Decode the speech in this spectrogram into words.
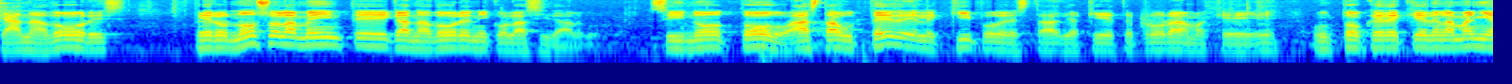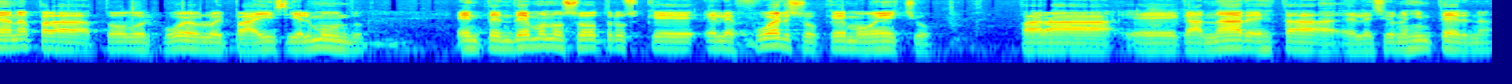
ganadores, pero no solamente ganadores Nicolás Hidalgo, sino todo, hasta ustedes, el equipo del estadio aquí de este programa, que es un toque de queda en la mañana para todo el pueblo, el país y el mundo. Entendemos nosotros que el esfuerzo que hemos hecho para eh, ganar estas elecciones internas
